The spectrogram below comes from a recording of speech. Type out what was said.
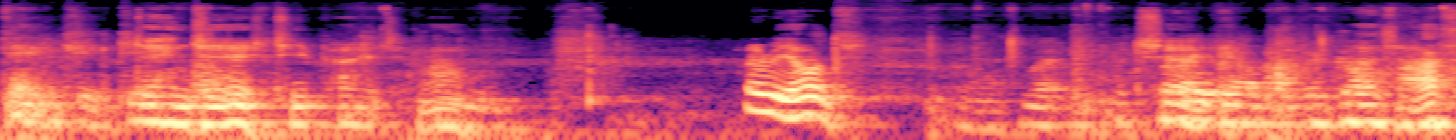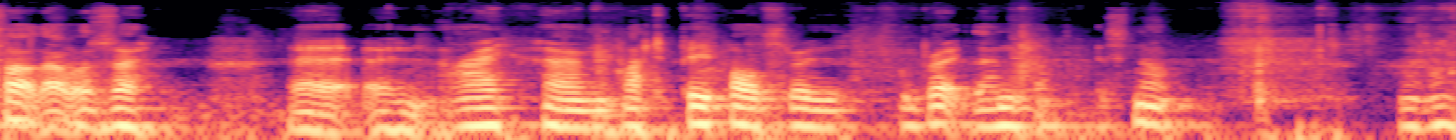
Danger, Danger, keep. Wow. Very odd. Which, uh, I'll have a go I, I thought that was a, uh, an eye, um, like a peephole through the brick then, but it's not. Um, yeah. Yeah, it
